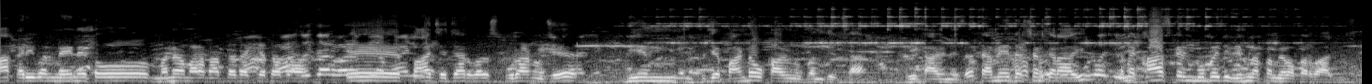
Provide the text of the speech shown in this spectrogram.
આ કરીબન લઈને તો મને મારા બાપ દાદા કહેતા હતા કે પાંચ હજાર વર્ષ પુરાણું છે. ભીમ જે પાંડવ કાળનું મંદિર છે એ કાળને છે. અમે દર્શન કરાવી. અને ખાસ કરીને મુંબઈથી ભીમનાથનો મેળો કરવા આવ્યું છે.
